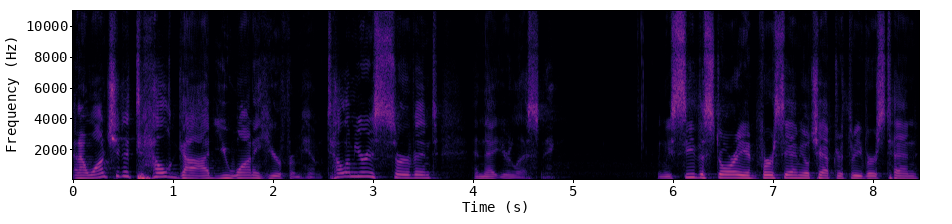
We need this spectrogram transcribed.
and I want you to tell God you want to hear from him. Tell him you're his servant and that you're listening. And we see the story in 1 Samuel chapter 3, verse 10.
